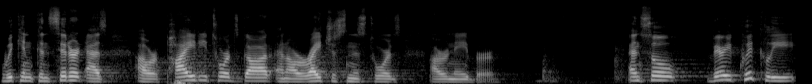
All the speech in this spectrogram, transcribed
We can consider it as our piety towards God and our righteousness towards our neighbor. And so, very quickly,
